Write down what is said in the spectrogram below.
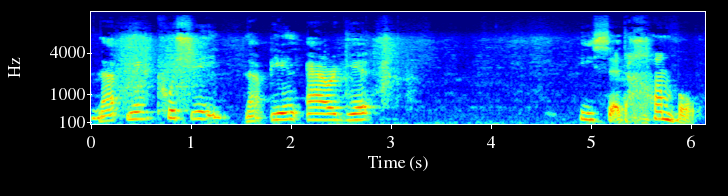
Not being pushy, not being arrogant. He said, humble.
